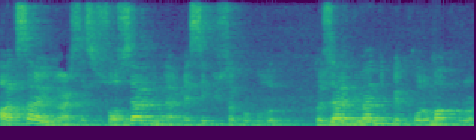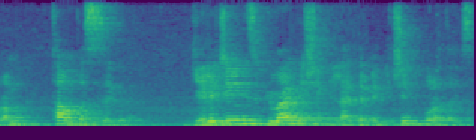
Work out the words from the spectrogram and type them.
Aksaray Üniversitesi Sosyal Bilimler Meslek Yüksekokulu Özel Güvenlik ve Koruma Programı tam da size göre. Geleceğinizi güvenle şekillendirmek için buradayız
